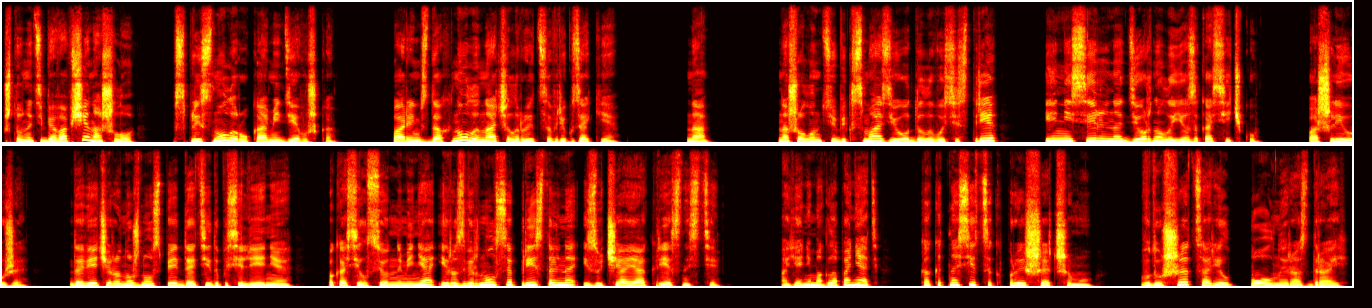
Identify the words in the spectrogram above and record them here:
Что на тебя вообще нашло?» Всплеснула руками девушка. Парень вздохнул и начал рыться в рюкзаке. «На, Нашел он тюбик с мазью, отдал его сестре и не сильно дернул ее за косичку. «Пошли уже. До вечера нужно успеть дойти до поселения». Покосился он на меня и развернулся, пристально изучая окрестности. А я не могла понять, как относиться к происшедшему. В душе царил полный раздрай.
